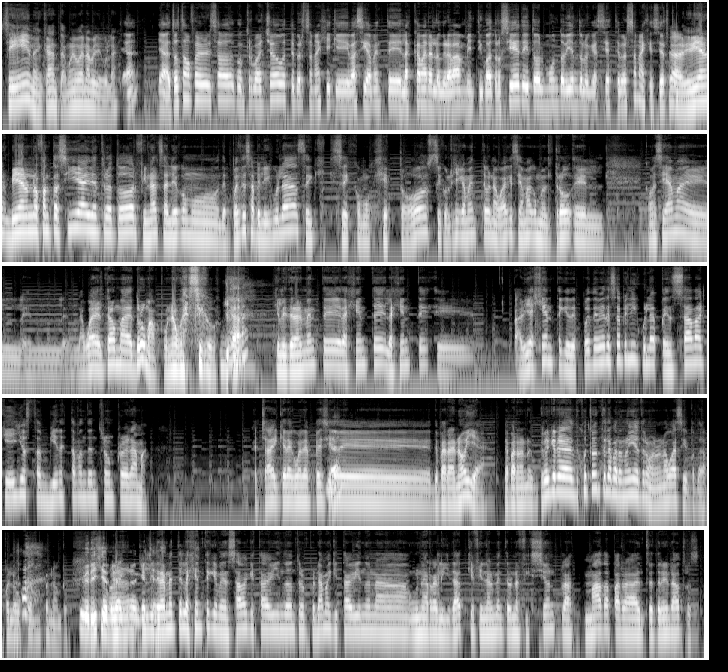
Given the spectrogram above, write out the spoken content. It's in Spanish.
Sí, me encanta, muy buena película. ¿Ya? Ya, todos estamos familiarizados con Truman Show, este personaje que básicamente las cámaras lo grababan 24-7 y todo el mundo viendo lo que hacía este personaje, ¿cierto? Claro, vivían, vivían una fantasía y dentro de todo al final salió como, después de esa película, se, se como gestó psicológicamente una weá que se llama como el, trau- el ¿cómo se llama? El, el- la weá del trauma de Truman, pues una weá así ¿Ya? que literalmente la gente, la gente, eh, había gente que después de ver esa película pensaba que ellos también estaban dentro de un programa. ¿Cachai? Que era como una especie de, de paranoia. Parano- Creo que era justamente la paranoia de Truman, una weá así, puta, después lo busco el nombre. Y me dijeron, Era no, no, que ¿qué literalmente la gente que pensaba que estaba viviendo dentro del programa y que estaba viviendo una, una realidad que finalmente era una ficción plasmada para entretener a otros.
